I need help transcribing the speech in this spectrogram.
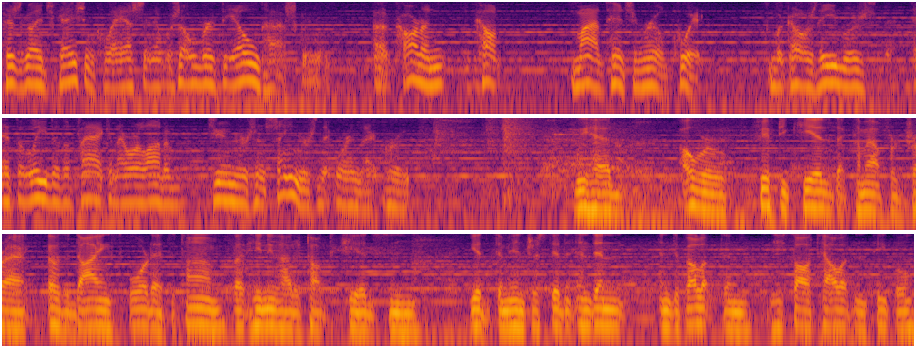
physical education class, and it was over at the old high school. Uh, Carlin caught my attention real quick because he was at the lead of the pack, and there were a lot of juniors and seniors that were in that group. We had over 50 kids that come out for track. It was a dying sport at the time, but he knew how to talk to kids and get them interested and then and develop them. He saw talent in people,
